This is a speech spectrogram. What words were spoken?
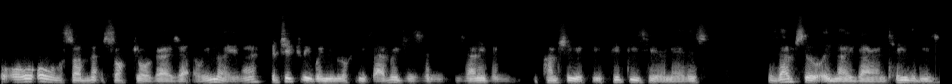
all, all, of a sudden that soft draw goes out the window. You know, particularly when you look at his averages and he's only been punching a few fifties here and there. There's there's absolutely no guarantee that he's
